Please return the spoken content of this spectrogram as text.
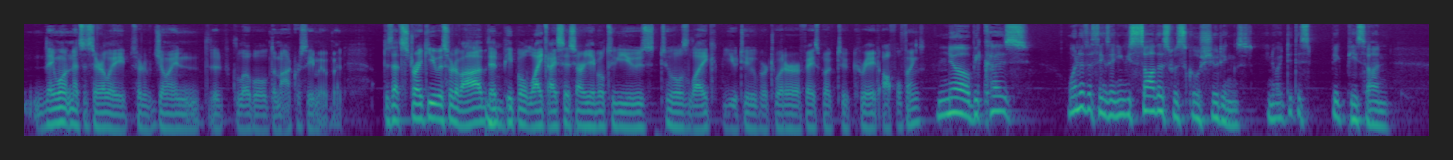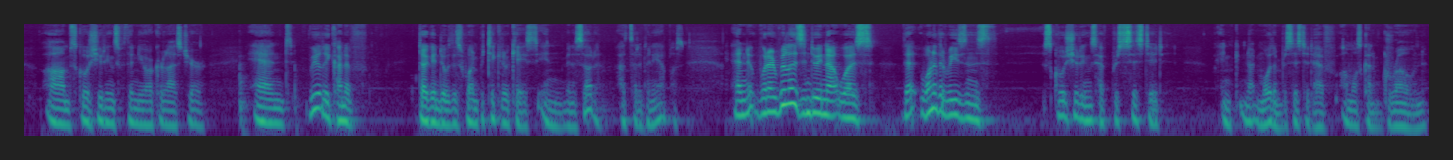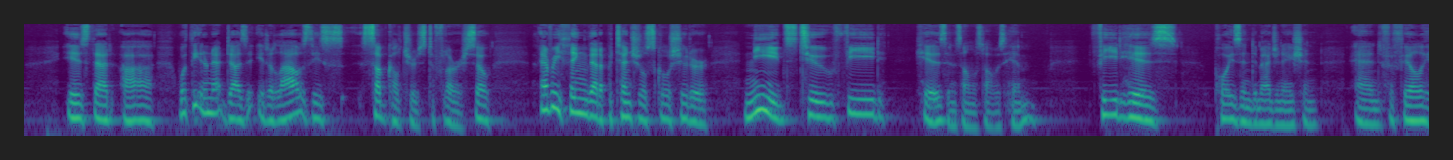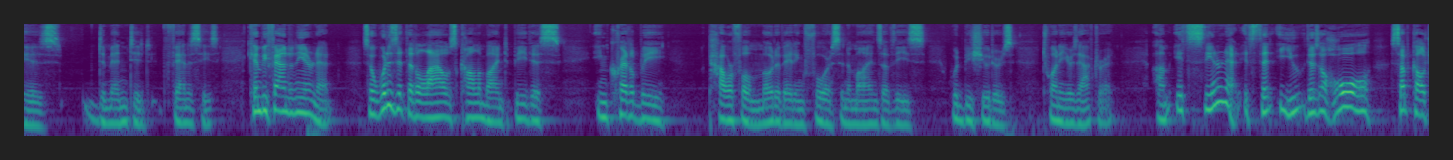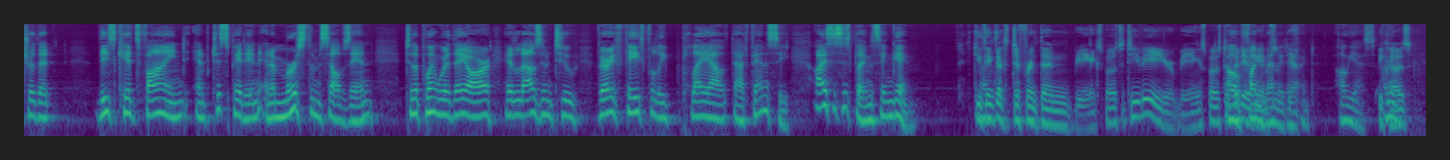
they won't necessarily sort of join the global democracy movement. Does that strike you as sort of odd that mm. people like ISIS are able to use tools like YouTube or Twitter or Facebook to create awful things? No, because one of the things, and you saw this with school shootings. You know, I did this big piece on um, school shootings for the New Yorker last year, and really kind of dug into this one particular case in Minnesota, outside of Minneapolis. And what I realized in doing that was that one of the reasons school shootings have persisted, and not more than persisted, have almost kind of grown, is that uh, what the internet does, it allows these subcultures to flourish. So everything that a potential school shooter needs to feed his, and it's almost always him, feed his poisoned imagination and fulfill his demented fantasies can be found on the internet. So, what is it that allows Columbine to be this incredibly powerful, motivating force in the minds of these would-be shooters 20 years after it. Um, it's the internet. It's that you there's a whole subculture that these kids find and participate in and immerse themselves in to the point where they are. It allows them to very faithfully play out that fantasy. ISIS is playing the same game. Do you right? think that's different than being exposed to TV or being exposed to oh, video fundamentally games? different. Yeah. Oh yes, because. I mean,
